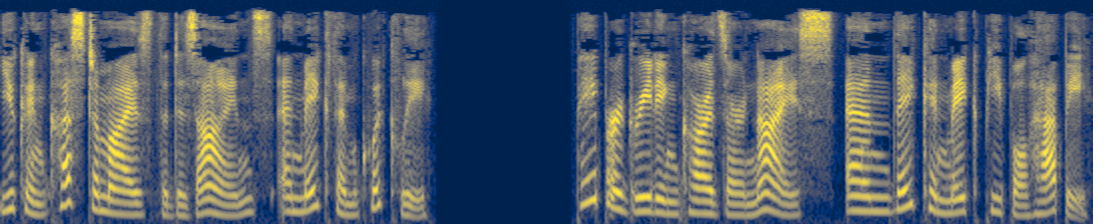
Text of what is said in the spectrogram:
You can customize the designs and make them quickly. Paper greeting cards are nice and they can make people happy.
